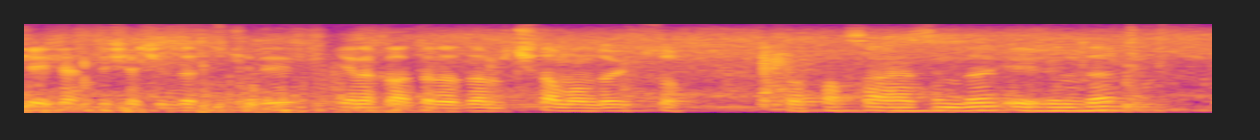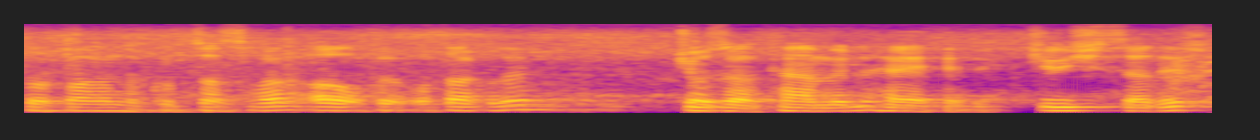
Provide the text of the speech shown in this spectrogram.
Keyfiyyətli şəkildə tikilib. Yenə xatırladım 2.3 sot torpaq sahəsində evində torpağın da kupçası var. 6 otaqlı gözəl təmirli həyət evi. Giriş hissədir.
